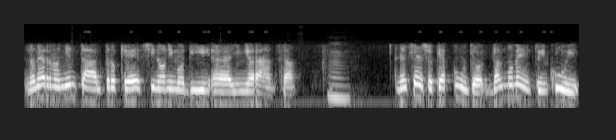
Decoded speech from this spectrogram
non erano nient'altro che sinonimo di eh, ignoranza. Mm. Nel senso che appunto dal momento in cui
